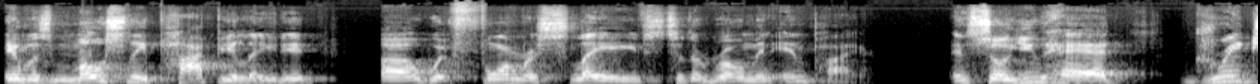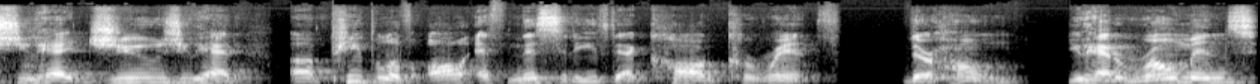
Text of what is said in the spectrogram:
It was mostly populated uh, with former slaves to the Roman Empire. And so you had Greeks, you had Jews, you had uh, people of all ethnicities that called Corinth their home. You had Romans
